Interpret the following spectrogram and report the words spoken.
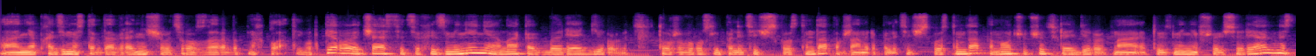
необходимость тогда ограничивать рост заработных плат. И вот первая часть этих изменений, она как бы реагирует тоже в русле политического стендапа, в жанре политического стендапа, но чуть-чуть реагирует на эту изменившуюся реальность,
